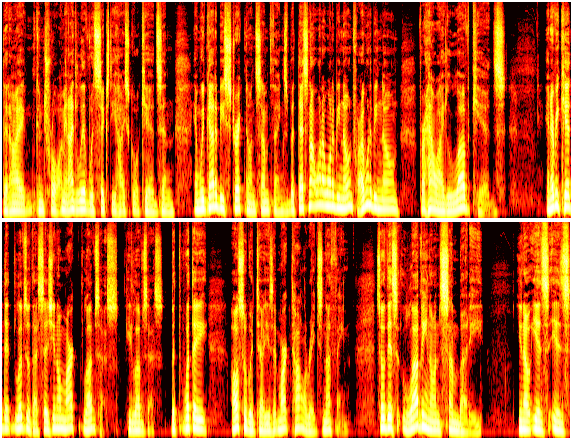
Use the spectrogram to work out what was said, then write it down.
that I control. I mean, I live with 60 high school kids and and we've got to be strict on some things, but that's not what I want to be known for. I want to be known for how I love kids. And every kid that lives with us says, "You know, Mark loves us. He loves us." But what they also would tell you is that Mark tolerates nothing. So this loving on somebody, you know, is is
